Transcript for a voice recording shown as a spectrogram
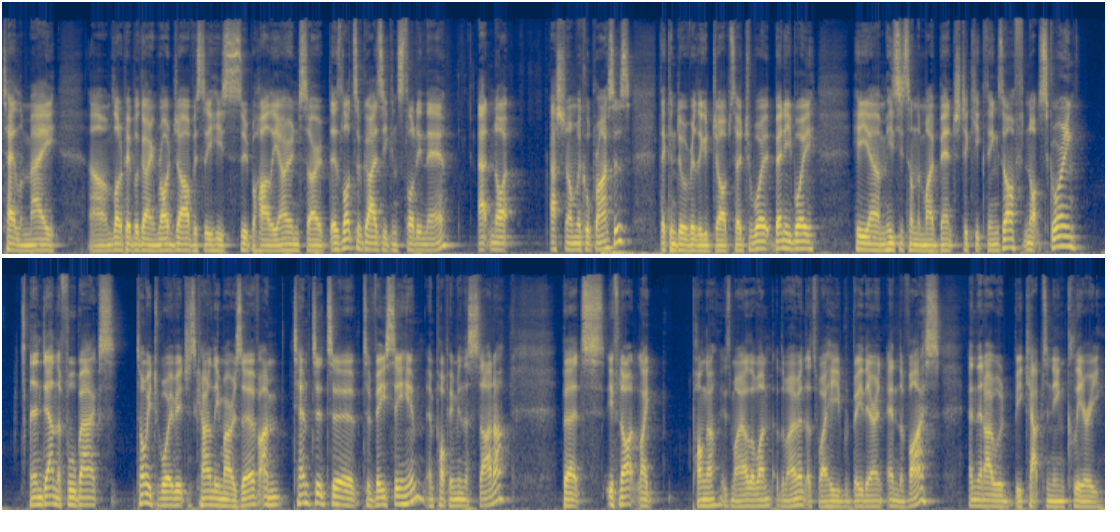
Taylan May. Um, a lot of people are going Roger. Obviously, he's super highly owned. So there's lots of guys you can slot in there at not astronomical prices that can do a really good job. So Benny Boy he um, he sits on the my bench to kick things off, not scoring. And then down the fullbacks, Tommy Trbojevic is currently my reserve. I'm tempted to to VC him and pop him in the starter, but if not, like Ponga is my other one at the moment. That's why he would be there and, and the vice. And then I would be captaining Cleary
